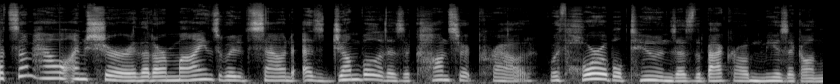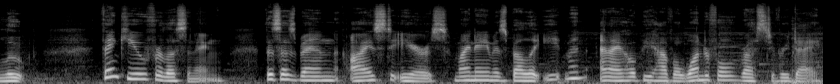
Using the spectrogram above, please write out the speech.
But somehow I'm sure that our minds would sound as jumbled as a concert crowd, with horrible tunes as the background music on loop. Thank you for listening. This has been Eyes to Ears. My name is Bella Eatman, and I hope you have a wonderful rest of your day.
